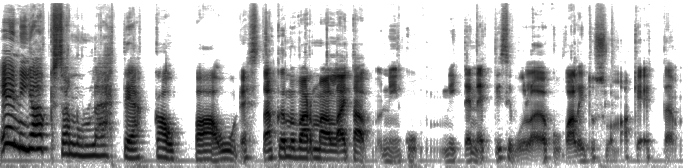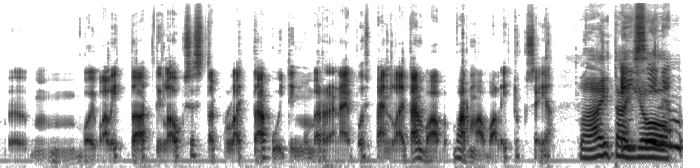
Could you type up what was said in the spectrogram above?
En jaksanut lähteä kauppaa uudestaan. Kyllä mä varmaan laitan niin kuin, niiden nettisivuilla joku valituslomake, että voi valittaa tilauksesta, kun laittaa kuitin numero ja näin poispäin. Laitan vaan varmaan valituksen. Ja Laita ei, joo. siinä,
